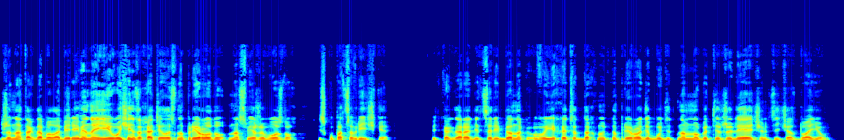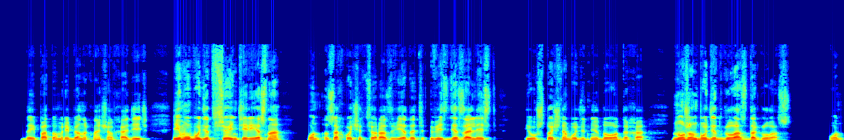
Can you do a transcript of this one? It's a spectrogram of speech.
Жена тогда была беременна, и ей очень захотелось на природу, на свежий воздух, искупаться в речке. Ведь когда родится ребенок, выехать отдохнуть на природе будет намного тяжелее, чем сейчас вдвоем. Да и потом ребенок начнет ходить, ему будет все интересно, он захочет все разведать, везде залезть, и уж точно будет не до отдыха. Нужен будет глаз да глаз. Он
